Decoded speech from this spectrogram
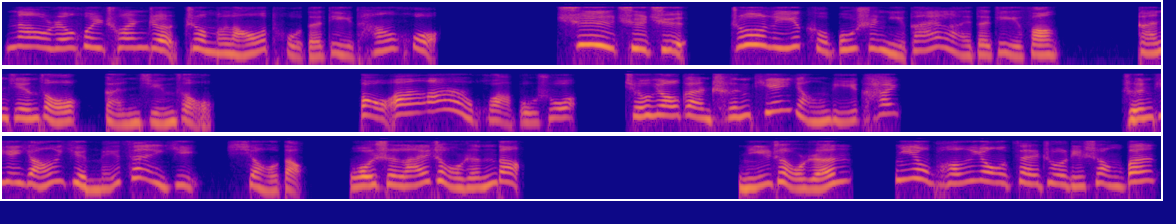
哪有人会穿着这么老土的地摊货？去去去，这里可不是你该来的地方，赶紧走，赶紧走！保安二话不说，就要赶陈天阳离开。陈天阳也没在意，笑道。我是来找人的，你找人？你有朋友在这里上班？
